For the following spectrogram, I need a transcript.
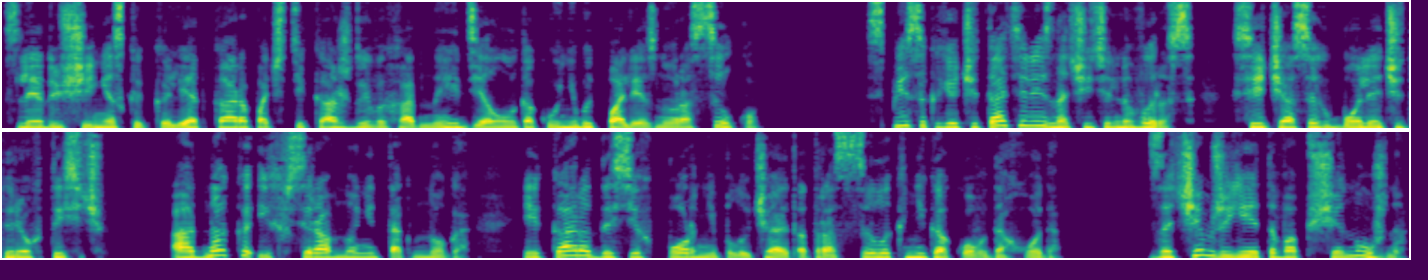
Следующие несколько лет Кара почти каждые выходные делала какую-нибудь полезную рассылку. Список ее читателей значительно вырос. Сейчас их более 4000. Однако их все равно не так много, и Кара до сих пор не получает от рассылок никакого дохода. Зачем же ей это вообще нужно?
